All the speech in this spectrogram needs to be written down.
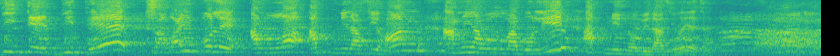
দিতে দিতে সবাই বলে, আল্লাহ, আপনি রাজি হন। আমি আল্লাহ বলি, আপনি নবী রাজি হয়ে যান।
